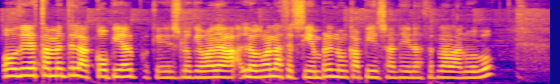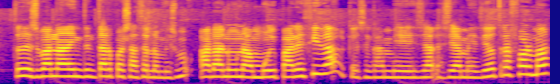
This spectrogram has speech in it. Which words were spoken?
o directamente la copian porque es lo que van a, lo que van a hacer siempre, nunca piensan en hacer nada nuevo. Entonces van a intentar pues hacer lo mismo, harán una muy parecida, que se, cambie, se llame de otra forma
